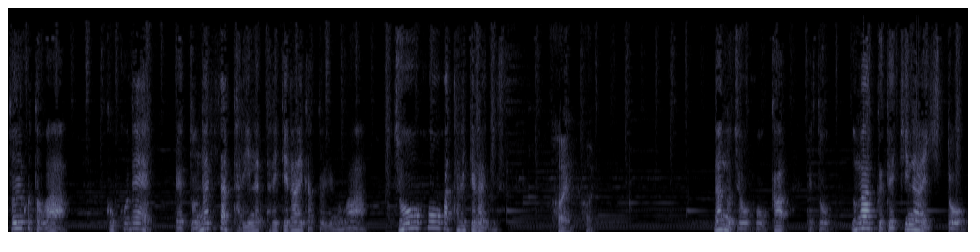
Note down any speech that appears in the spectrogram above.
ということは、ここで、えっと、何が足りな、足りてないかというのは、情報が足りてないんです。はい、はい。何の情報か、えっと、うまくできない人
